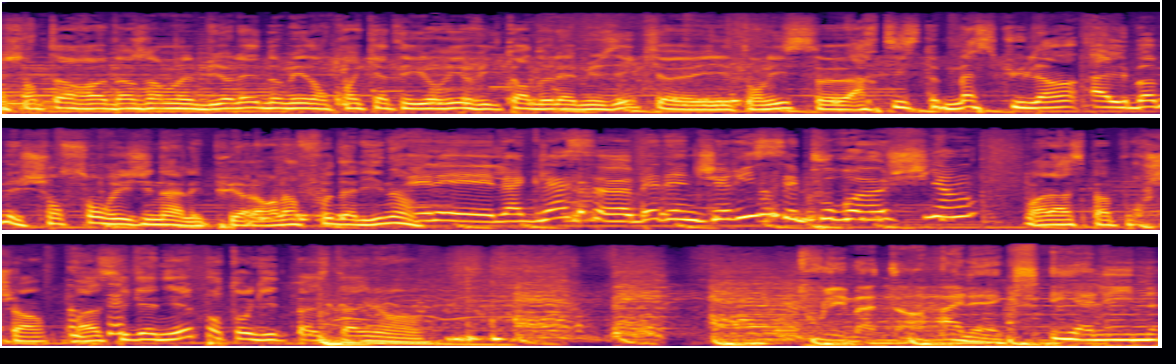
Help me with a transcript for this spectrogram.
Chanteur euh, Benjamin Biolay nommé dans trois catégories aux victoires de la musique. Euh, Il est en lice euh, artiste masculin, album et chanson originale. Et puis alors l'info d'Aline. Et les- la glace euh, Ben Jerry's, c'est pour euh, chien. Voilà, c'est pas pour chat. Bah, c'est gagné pour ton guide pastime. Tous les matins, Alex et Aline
